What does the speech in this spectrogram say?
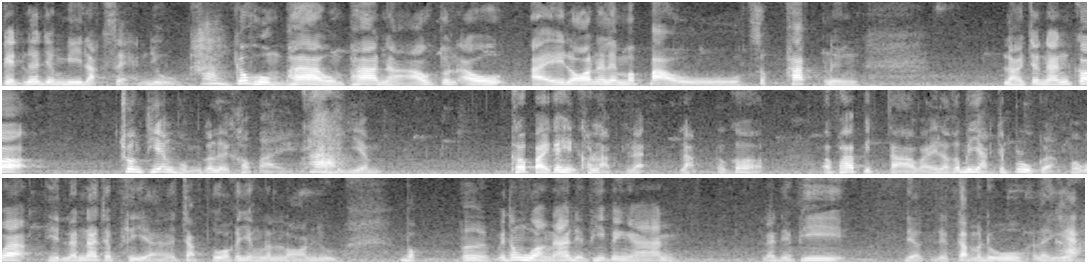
เกล็ดเลือดยังมีหลักแสนอยู่ ค่ะก็ห่มผ้าห่มผ้าหนาว จนเอาไอร้อนอะไรมาเป่าสักพักหนึ่ง หลังจากนั้นก็ช่วงเที่ยงผมก็เลยเข้าไปค่ะ เข้าไปเยี่ยม เข้าไปก็เห็นเขาหลับอยู่แล้ว หลับแล้วก็เอาผ้าปิดตาไว้เราก็ไม่อยากจะปลุกหรอกเพราะว่าเห็นแล้วน่าจะเพลียแล้วจับตัวก็ยังร้อนๆอยู่ บอกเออไม่ต้องห่วงนะ เดี๋ยวพี่ไปงาน แล้วเดี๋ยวพี่เดี๋ยวเดี๋ยวกลับมาดูอะไรเงี้ย ค่ะ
